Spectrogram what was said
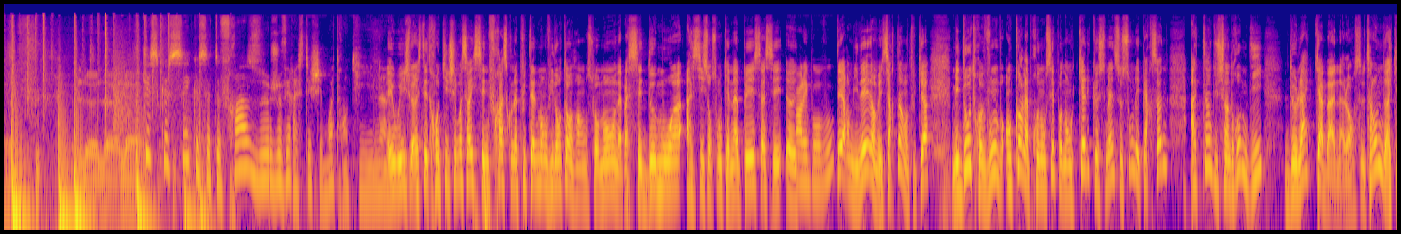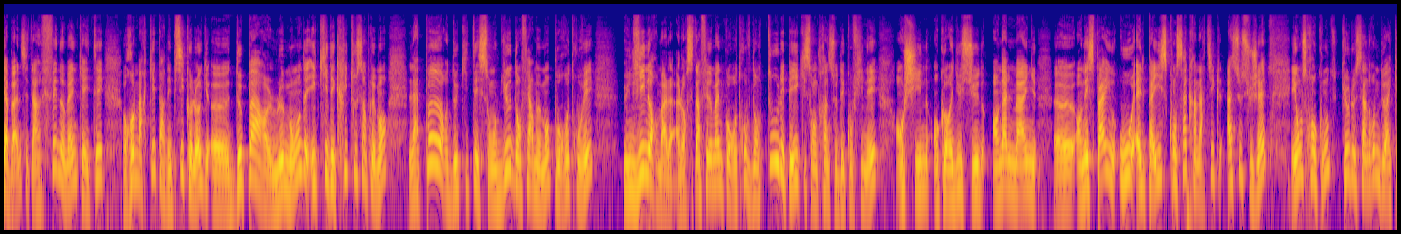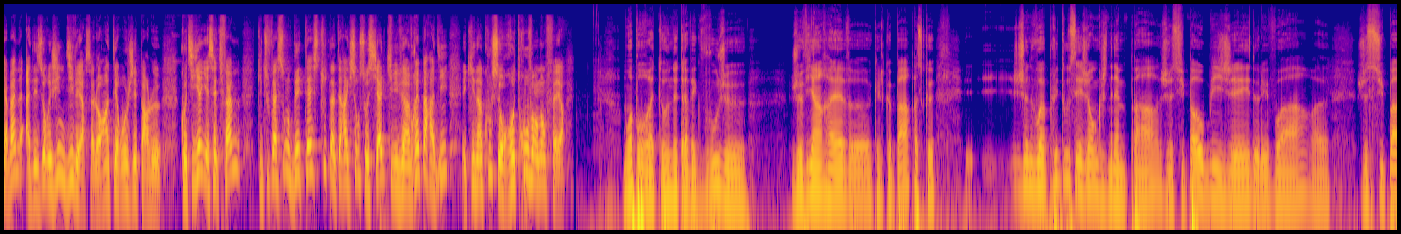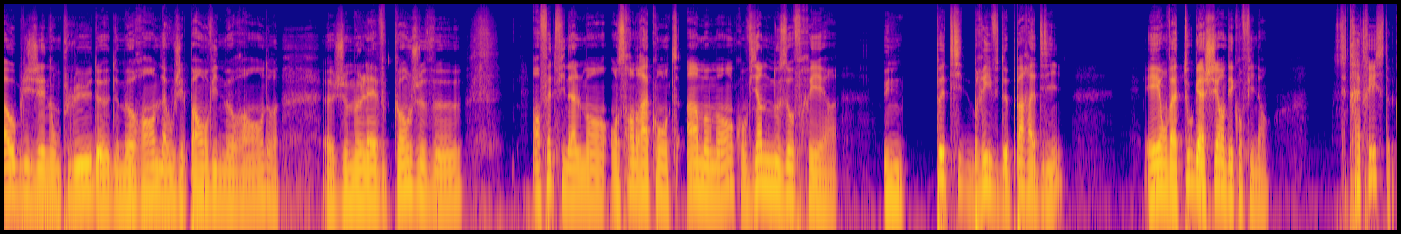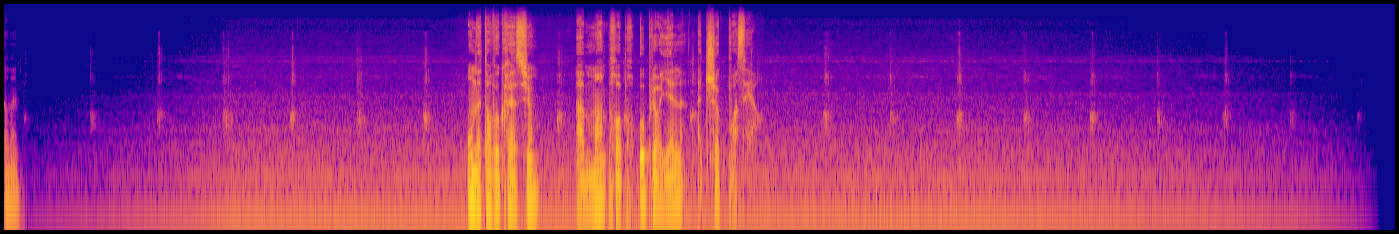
le, le- le- Qu'est-ce que c'est que cette phrase Je vais rester chez moi tranquille Et oui, je vais rester tranquille chez moi. C'est vrai que c'est une phrase qu'on n'a plus tellement envie d'entendre hein. en ce moment. On a passé deux mois assis sur son canapé. Ça, c'est euh, Parlez pour vous. terminé. Non, mais certains en tout cas. Mais d'autres vont encore la prononcer pendant quelques semaines. Ce sont les personnes atteintes du syndrome dit de la cabane. Alors, ce syndrome de la cabane, c'est un phénomène qui a été remarqué par des psychologues euh, de par le monde et qui décrit tout simplement la peur de quitter son lieu d'enfermement pour retrouver une vie normale. Alors c'est un phénomène qu'on retrouve dans tous les pays qui sont en train de se déconfiner, en Chine, en Corée du Sud, en Allemagne, euh, en Espagne, où El País consacre un article à ce sujet. Et on se rend compte que le syndrome de la cabane a des origines diverses. Alors interrogé par le quotidien, il y a cette femme qui de toute façon déteste toute interaction sociale, qui vivait un vrai paradis et qui d'un coup se retrouve en enfer. Moi, pour être honnête avec vous, je, je vis un rêve euh, quelque part parce que je ne vois plus tous ces gens que je n'aime pas. Je suis pas obligé de les voir. euh, je suis pas obligé non plus de, de me rendre là où j'ai pas envie de me rendre. Euh, je me lève quand je veux. En fait, finalement, on se rendra compte à un moment qu'on vient de nous offrir une petite brive de paradis et on va tout gâcher en déconfinant. C'est très triste quand même. On attend vos créations à main propre au pluriel à choc.ca.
